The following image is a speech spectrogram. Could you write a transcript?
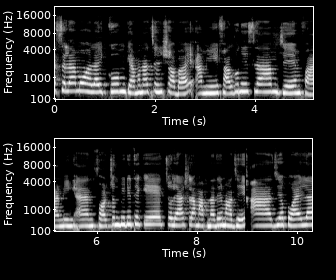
আসসালামু আলাইকুম, কেমন আছেন সবাই? আমি Falgun Islam, gem farming and fortune BD থেকে চলে আসলাম আপনাদের মাঝে। আজ পয়লা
